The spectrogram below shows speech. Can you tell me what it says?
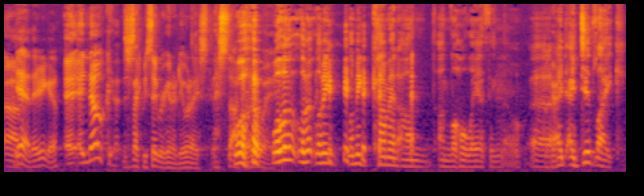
Um, yeah, there you go. And, and no, just like we said we are going to do, it. I, I stopped right well, away. well let, me- let me let me let me comment on on the whole Leia thing though. Uh, Okay. I, I did like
